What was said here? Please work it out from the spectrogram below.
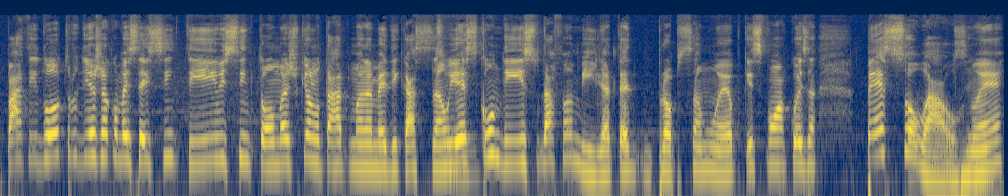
a partir do outro dia eu já comecei a sentir os sintomas, porque eu não estava tomando a medicação Sim. e escondi isso da família, até do próprio Samuel, porque isso foi uma coisa pessoal, Sim. não é?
